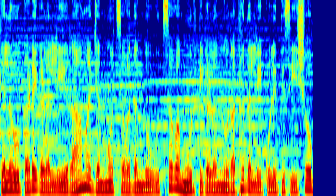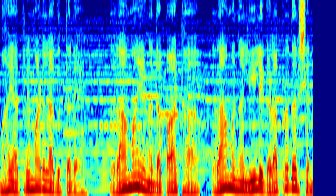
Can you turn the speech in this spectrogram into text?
ಕೆಲವು ಕಡೆಗಳಲ್ಲಿ ರಾಮ ಜನ್ಮೋತ್ಸವದಂದು ಉತ್ಸವ ಮೂರ್ತಿಗಳನ್ನು ರಥದಲ್ಲಿ ಕುಳಿತಿಸಿ ಶೋಭಾಯಾತ್ರೆ ಮಾಡಲಾಗುತ್ತದೆ. ರಾಮಾಯಣದ ಪಾಠ, ರಾಮನ ಲೀಲೆಗಳ ಪ್ರದರ್ಶನ,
